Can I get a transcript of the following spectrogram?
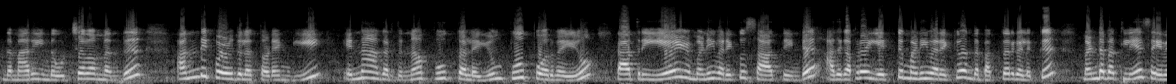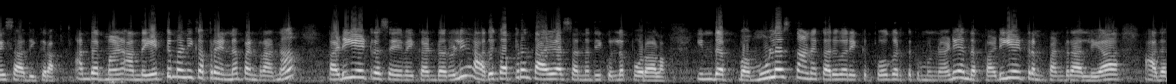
இந்த மாதிரி இந்த உற்சவம் வந்து அந்தி பொழுதுல தொடங்கி என்ன ஆகுறதுன்னா பூக்களையும் பூ போர்வையும் ராத்திரி ஏழு மணி வரைக்கும் சாத்திண்டு அதுக்கப்புறம் எட்டு மணி வரைக்கும் அந்த பக்தர்களுக்கு மண்டபத்திலேயே சேவை சாதிக்கிறான் அந்த ம அந்த எட்டு மணிக்கு அப்புறம் என்ன பண்றான்னா படியேற்ற சேவை கண்டருளி அதுக்கப்புறம் தாயார் சன்னதிக்குள்ள போறாளாம். இந்த மூலஸ்தான கருவறைக்கு போகிறதுக்கு முன்னாடி அந்த படியேற்றம் பண்றா இல்லையா? அதை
